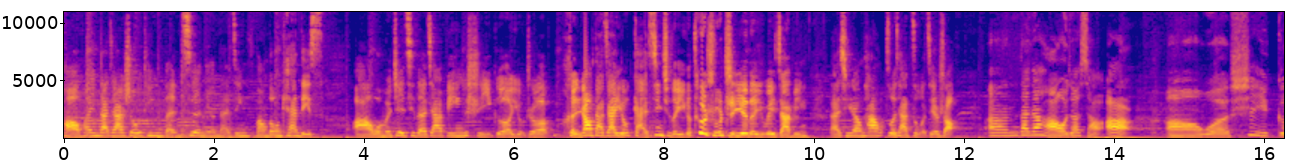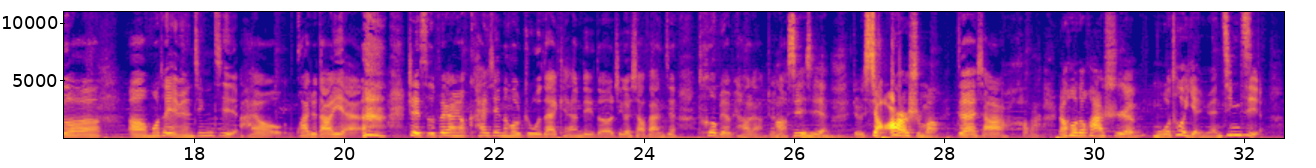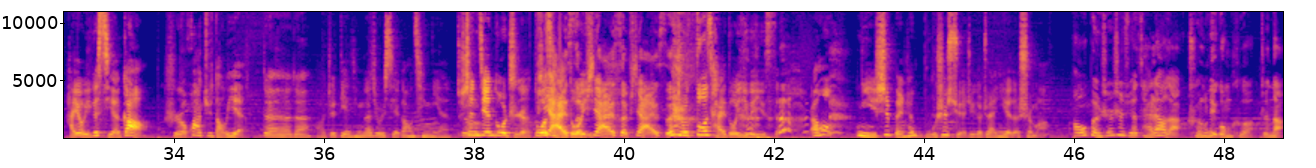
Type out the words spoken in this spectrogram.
好，欢迎大家收听本次的南京房东 Candice。啊，我们这期的嘉宾是一个有着很让大家有感兴趣的一个特殊职业的一位嘉宾，来，请让他做一下自我介绍。嗯，大家好，我叫小二，嗯，我是一个呃模特、演员、经纪，还有话剧导演。这次非常开心能够住在 Candy 的这个小房间，特别漂亮，真的。谢谢谢谢。就是小二是吗？对，小二，好吧。然后的话是模特、演员、经纪，还有一个斜杠。是话剧导演，对对对，啊，就典型的就是斜杠青年，身兼多职，多才多艺，P S P S，就是多才多艺的意思。然后你是本身不是学这个专业的是吗？啊，我本身是学材料的，纯理工科，真的，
